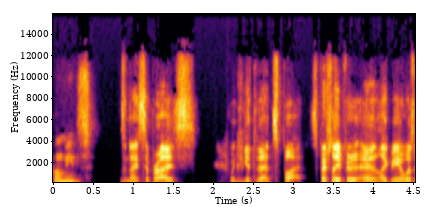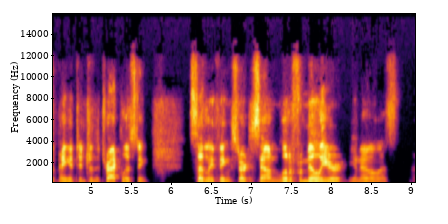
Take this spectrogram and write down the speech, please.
homies. It's a nice surprise when you get to that spot, especially if it, uh, like me, I wasn't paying attention to the track listing. Suddenly things start to sound a little familiar, you know. That's, I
